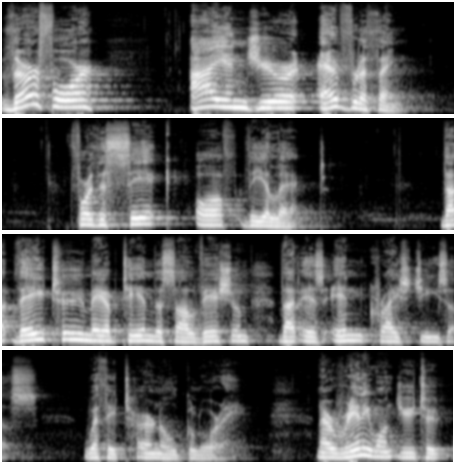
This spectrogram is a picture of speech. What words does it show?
Therefore, I endure everything for the sake of the elect, that they too may obtain the salvation that is in Christ Jesus with eternal glory. Now, I really want you to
